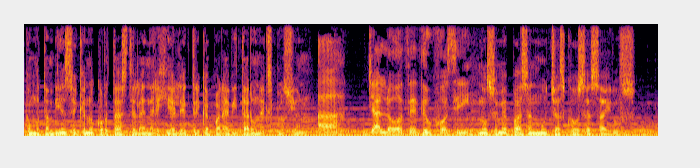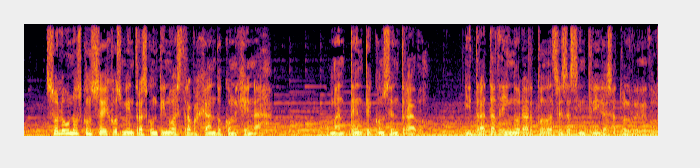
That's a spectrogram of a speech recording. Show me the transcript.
como también sé que no cortaste la energía eléctrica para evitar una explosión. Ah, ya lo dedujo, sí. No se me pasan muchas cosas, Cyrus. Solo unos consejos mientras continúas trabajando con Gena. Mantente concentrado y trata de ignorar todas esas intrigas a tu alrededor.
